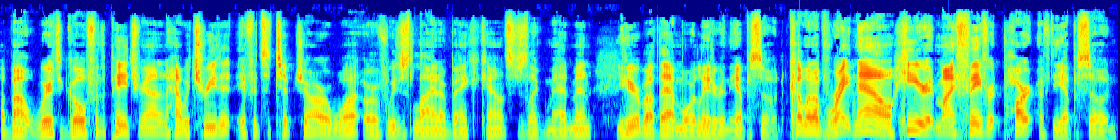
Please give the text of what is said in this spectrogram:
about where to go for the Patreon and how we treat it. If it's a tip jar or what, or if we just line our bank accounts just like madmen. You hear about that more later in the episode. Coming up right now, here at my favorite part of the episode.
